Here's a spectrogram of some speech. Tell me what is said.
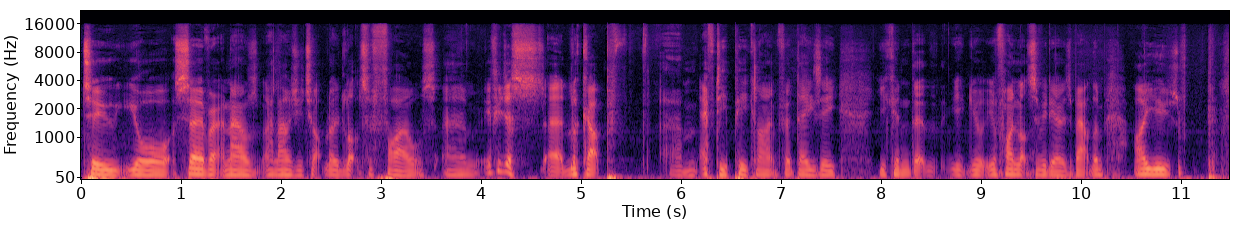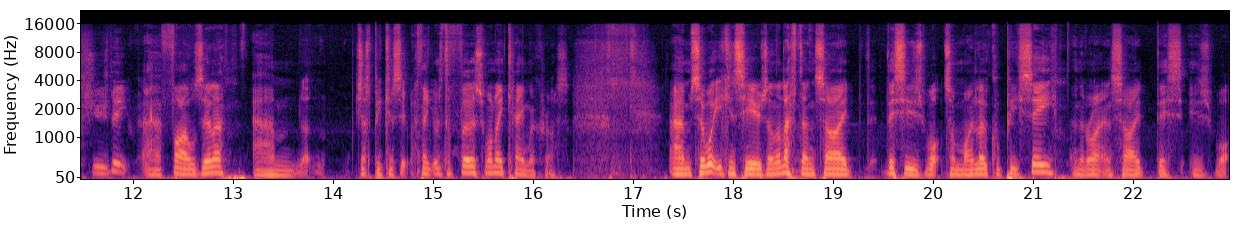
to your server and allows allows you to upload lots of files. Um, if you just uh, look up um, FTP client for DayZ, you can you, will find lots of videos about them. I use excuse me uh, FileZilla um, just because it, I think it was the first one I came across. Um, so what you can see is on the left hand side, this is what's on my local PC, and the right hand side, this is what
